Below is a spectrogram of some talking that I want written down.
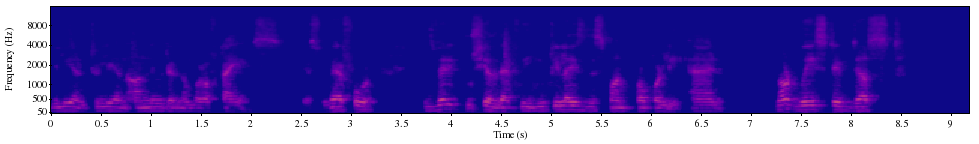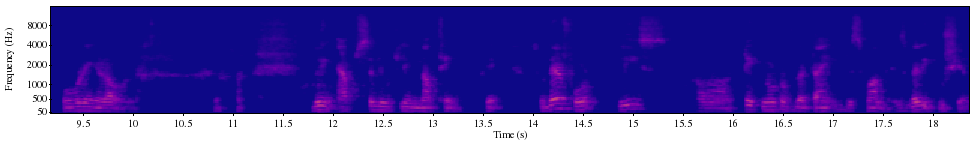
billion, trillion, unlimited number of times. Okay, so, therefore, it's very crucial that we utilize this month properly and not waste it just hovering around doing absolutely nothing okay so therefore please uh, take note of the time this month is very crucial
